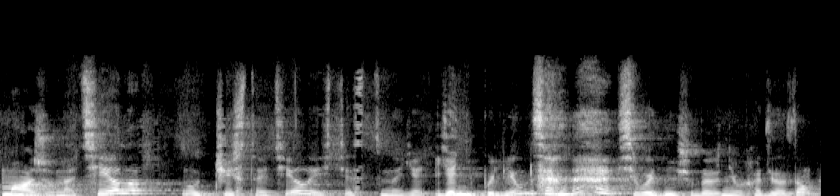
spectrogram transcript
мажу на тело. Ну чистое тело естественно я, я не пылилась. Сегодня еще даже не выходила из дома.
